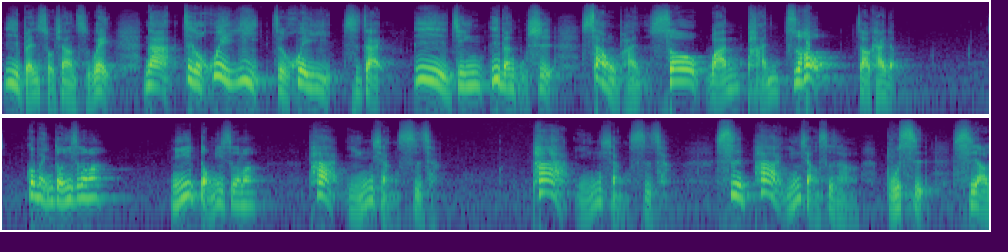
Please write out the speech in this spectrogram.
日本首相职位。那这个会议，这个会议是在日经日本股市上午盘收完盘之后召开的。郭美，你懂意思了吗？你懂意思了吗？怕影响市场，怕影响市场，是怕影响市场，不是是要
